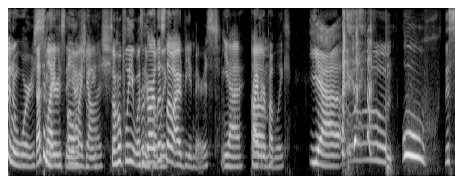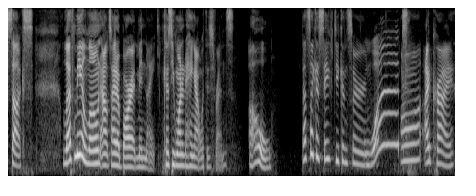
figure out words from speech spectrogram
even worse. That's Like, embarrassing. oh actually. my gosh. So hopefully it wasn't. Regardless, though. I would be embarrassed. yeah, Private or um, public. Yeah. Ooh, this sucks. Left me alone outside a bar at midnight because he wanted to hang out with his friends. Oh, That's like a safety concern. what? Oh, I'd cry.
